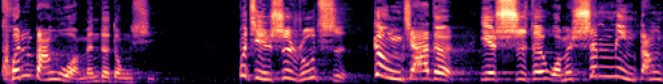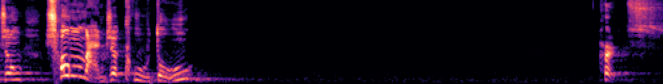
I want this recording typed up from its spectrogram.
捆绑我们的东西。不仅是如此，更加的也使得我们生命当中充满着苦毒。Hurts。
